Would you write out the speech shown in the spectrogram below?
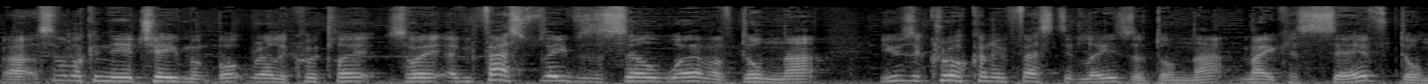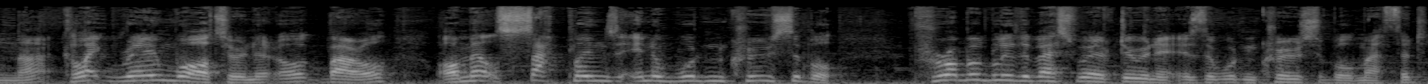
Right, let's have a look in the achievement book really quickly. So, infest leaves of silkworm, I've done that. Use a crook on infested leaves, I've done that. Make a sieve, done that. Collect rainwater in an oak barrel, or melt saplings in a wooden crucible. Probably the best way of doing it is the wooden crucible method.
